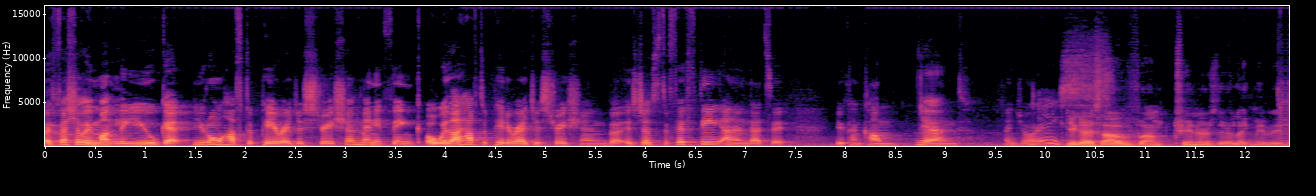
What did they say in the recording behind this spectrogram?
Yeah. Especially monthly, you get you don't have to pay registration. Many think, oh well, I have to pay the registration, but it's just the fifty, and that's it. You can come yeah. and enjoy. Nice. You guys have um, trainers there, like maybe?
